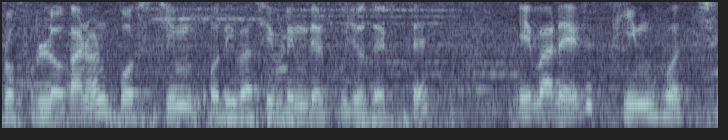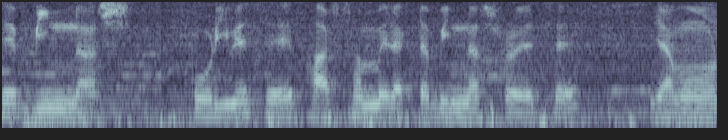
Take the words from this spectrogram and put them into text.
প্রফুল্লকানন পশ্চিম অধিবাসী বৃন্দের পুজো দেখতে। এবারের থিম হচ্ছে বিন্যাস। পরিবেশে ভারসাম্যের একটা বিন্যাস রয়েছে, যেমন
